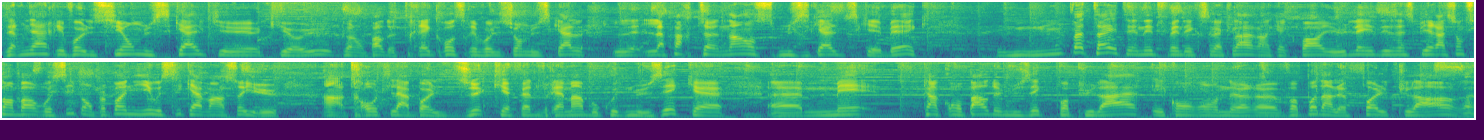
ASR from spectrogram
dernière révolution musicale qui, qui a eu, quand on parle de très grosse révolution musicale, l'appartenance musicale du Québec, peut-être est née de Félix Leclerc en quelque part. Il y a eu des inspirations de son bord aussi. Puis on peut pas nier aussi qu'avant ça, il y a eu, entre autres, la Bolduc qui a fait vraiment beaucoup de musique. Euh, mais quand on parle de musique populaire et qu'on ne va pas dans le folklore,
